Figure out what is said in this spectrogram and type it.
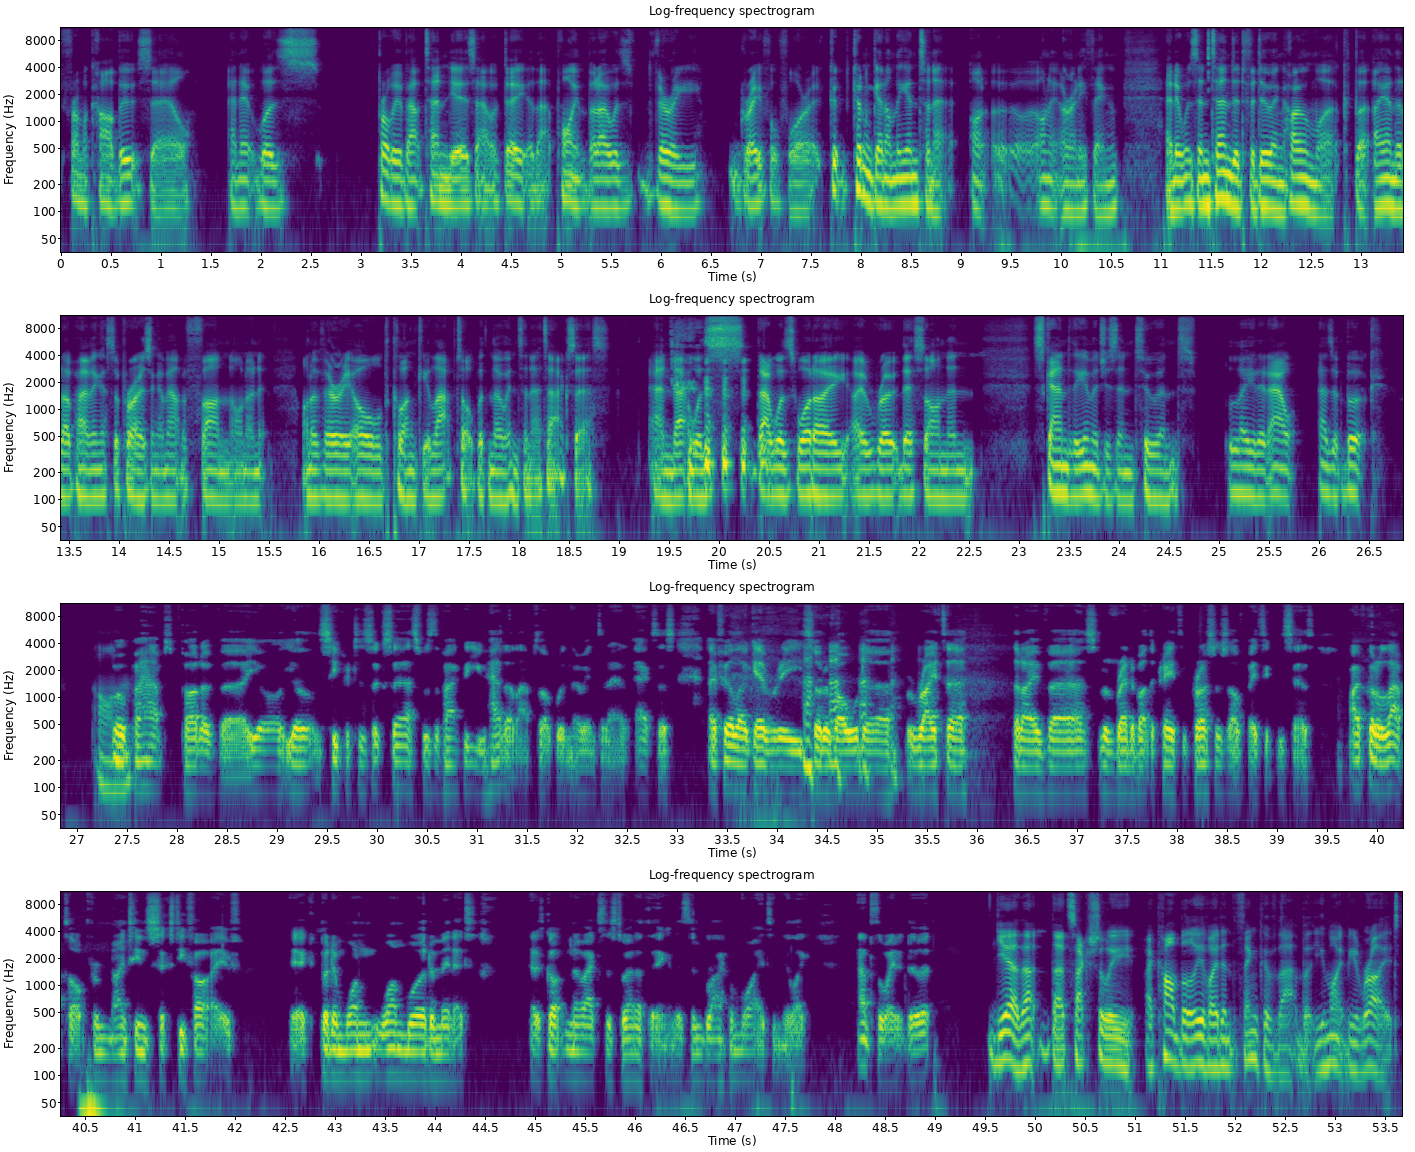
from a car boot sale, and it was probably about ten years out of date at that point. But I was very grateful for it. Could, couldn't get on the internet on uh, on it or anything, and it was intended for doing homework. But I ended up having a surprising amount of fun on an on a very old clunky laptop with no internet access, and that was that was what I I wrote this on and scanned the images into and laid it out as a book on. well, perhaps part of uh, your your secret to success was the fact that you had a laptop with no internet access. I feel like every sort of older writer that I've uh, sort of read about the creative process of basically says, "I've got a laptop from 1965. It can put in one one word a minute. And it's got no access to anything, and it's in black and white." And you're like, "That's the way to do it." Yeah, that that's actually I can't believe I didn't think of that, but you might be right.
